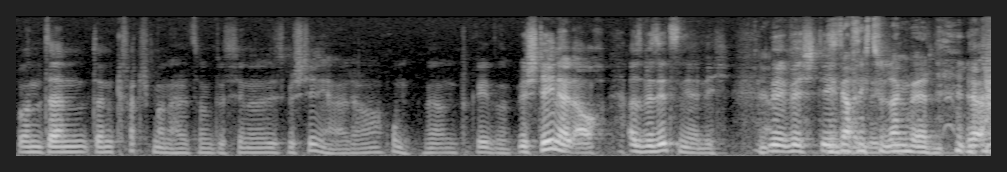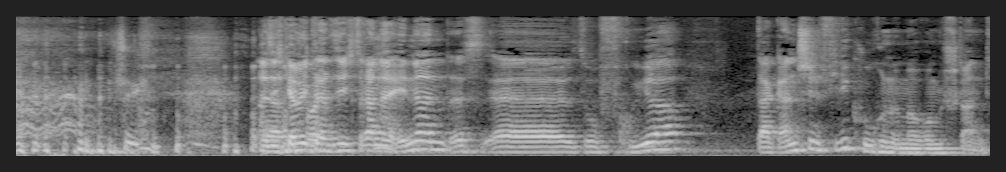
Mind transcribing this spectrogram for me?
und dann, dann quatscht man halt so ein bisschen und wir stehen hier halt auch rum ne, und reden. so. Wir stehen halt auch, also wir sitzen ja nicht. Ja. Wir, wir stehen Das darf halt nicht zu lang werden. Ja. Also ich kann mich tatsächlich daran erinnern, dass äh, so früher da ganz schön viel Kuchen immer rumstand.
